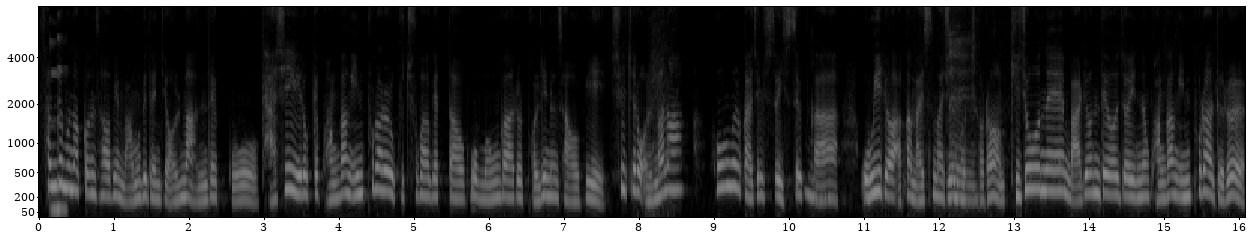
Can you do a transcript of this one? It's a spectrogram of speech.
삼대 문화권 사업이 마무리된 지 얼마 안 됐고 다시 이렇게 관광 인프라를 구축하겠다고 뭔가를 벌리는 사업이 실제로 얼마나 호응을 가질 수 있을까? 오히려 아까 말씀하신 네. 것처럼 기존에 마련되어져 있는 관광 인프라들을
